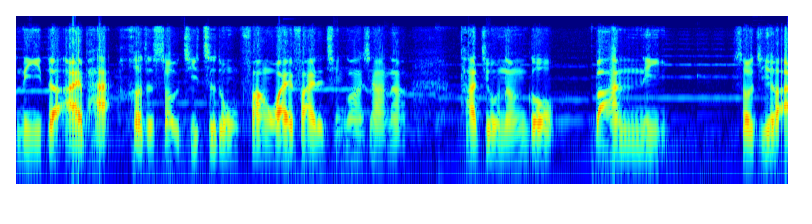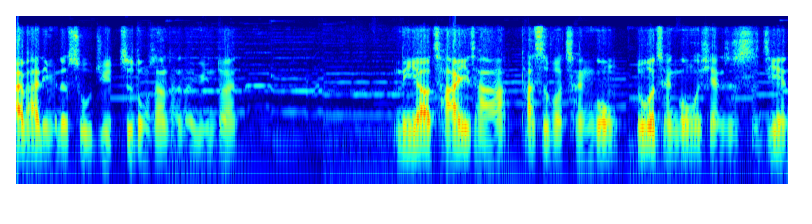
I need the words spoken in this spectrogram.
你的 iPad 或者手机自动放 WiFi 的情况下呢，它就能够把你手机和 iPad 里面的数据自动上传到云端。你要查一查它是否成功，如果成功会显示时间，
